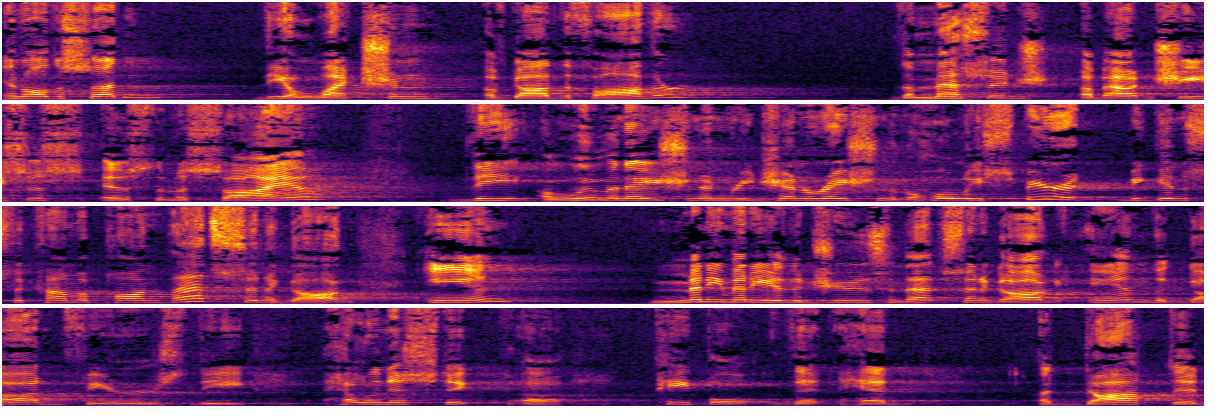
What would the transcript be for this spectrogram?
and all of a sudden, the election of God the Father, the message about Jesus as the Messiah, the illumination and regeneration of the Holy Spirit begins to come upon that synagogue, and many, many of the Jews in that synagogue and the God-fearers, the Hellenistic uh, people that had adopted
